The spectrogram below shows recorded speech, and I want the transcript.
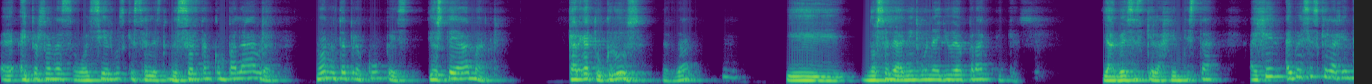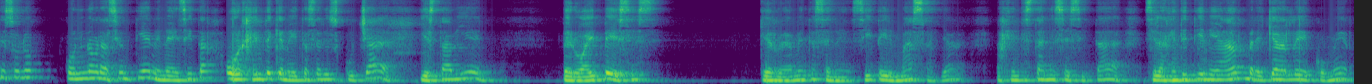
eh, hay personas o hay siervos que se les, soltan con palabras. No, no te preocupes, Dios te ama. Carga tu cruz, ¿verdad? Y no se le da ninguna ayuda práctica. Y a veces que la gente está, hay, hay veces que la gente solo con una oración tiene, necesita, o gente que necesita ser escuchada, y está bien. Pero hay veces que realmente se necesita ir más allá. La gente está necesitada. Si la gente tiene hambre, hay que darle de comer.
